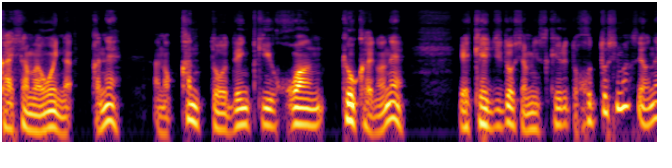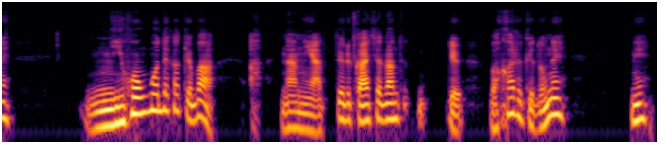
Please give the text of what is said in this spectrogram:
会社も多い中ね、あの、関東電気保安協会のね、軽自動車見つけるとほっとしますよね。日本語で書けば、あ、何やってる会社なんてわかるけどね、ね、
